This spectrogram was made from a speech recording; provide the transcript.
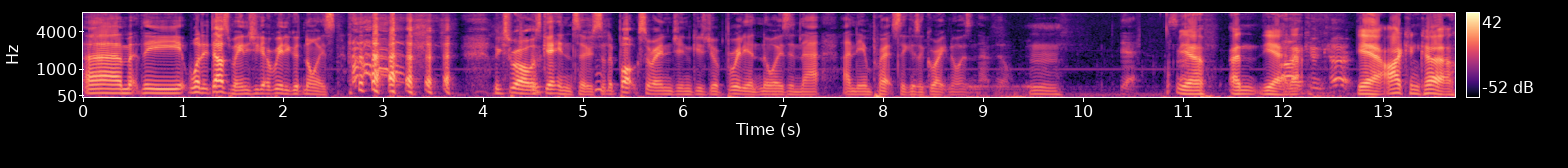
um, the what it does mean is you get a really good noise, which is where I was getting to. So the boxer engine gives you a brilliant noise in that, and the Impreza gives a great noise in that film. Hmm. Yeah. Yeah, and yeah, I that, concur. yeah, I concur.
